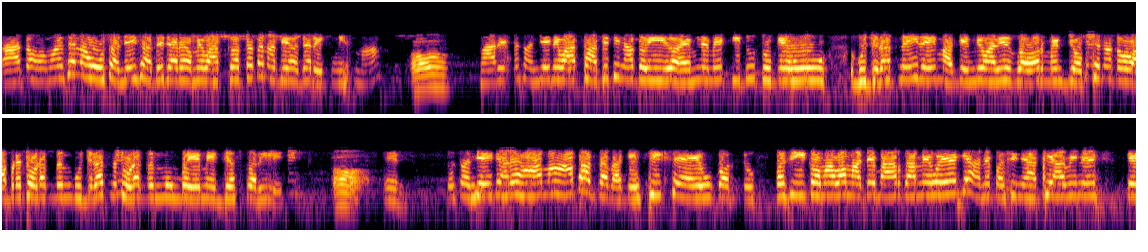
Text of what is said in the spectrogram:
હા તો હમણાં છે ને હું સંજય સાથે જ્યારે અમે વાત કરતા હતા ને બે હજાર એકવીસમાં હા. મારે સંજયની વાત થતી હતી ને તો એમને મેં કીધું હતું કે હું ગુજરાત નહીં રહી કેમ કે મારી ગવર્મેન્ટ જોબ છે ને તો આપણે થોડાક દન ગુજરાત ને થોડાક દન મુંબઈ એમ એડજસ્ટ કરી લઈશું. હા. એમ. તો સંજય ત્યારે હા માં હા પાડતા હતા કે ઠીક છે એવું કરતું પછી ઈ કમાવા માટે બહાર ગામે વયા ગયા અને પછી ત્યાંથી આવીને કે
